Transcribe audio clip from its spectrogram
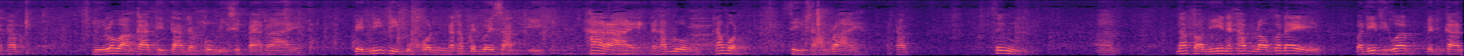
นะครับ อยู่ระหว่างการติดตามจับกลุ่มอีก 18 ราย เป็นนิติบุคคลนะครับเป็นบริษัทอีก 5 รายนะครับ รวมทั้งหมด 43 รายนะครับ ซึ่งณตอนนี้นะครับเราก็ได้วันนี้ถือว่าเป็นการ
